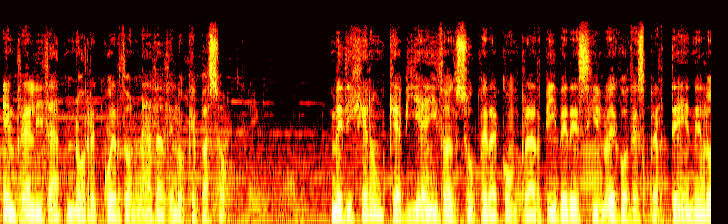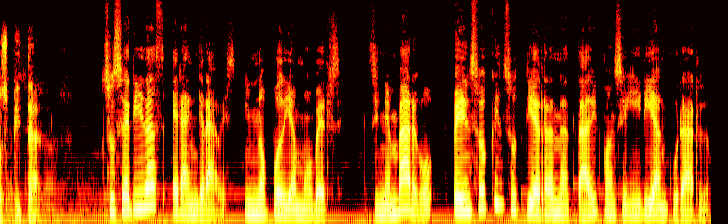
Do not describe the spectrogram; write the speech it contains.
En realidad no recuerdo nada de lo que pasó. Me dijeron que había ido al súper a comprar víveres y luego desperté en el hospital. Sus heridas eran graves y no podía moverse. Sin embargo, pensó que en su tierra natal conseguirían curarlo.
